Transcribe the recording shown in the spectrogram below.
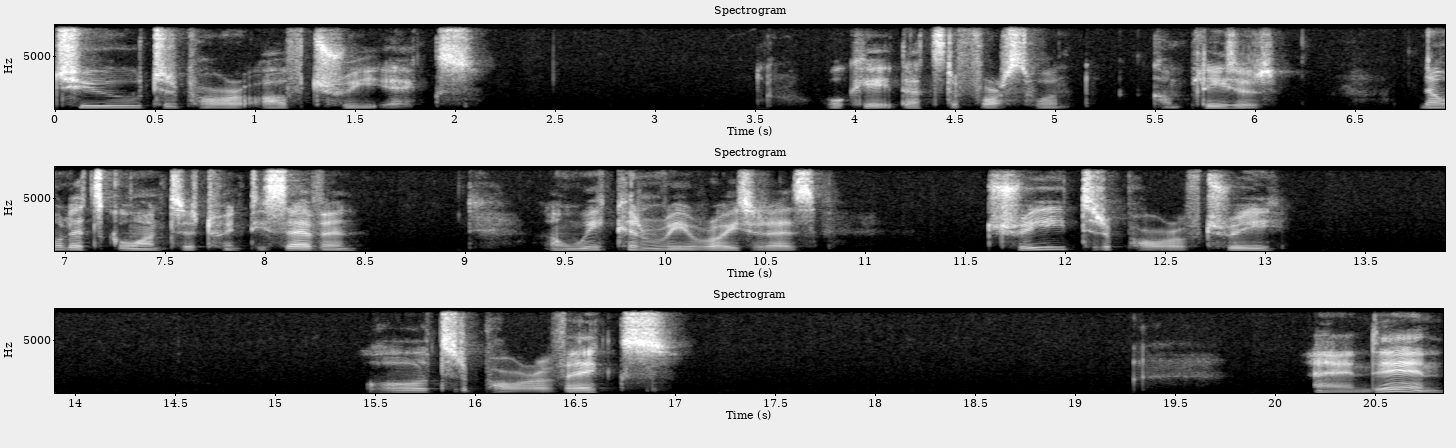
2 to the power of 3x. Okay, that's the first one completed. Now let's go on to 27 and we can rewrite it as 3 to the power of 3 all to the power of x and then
